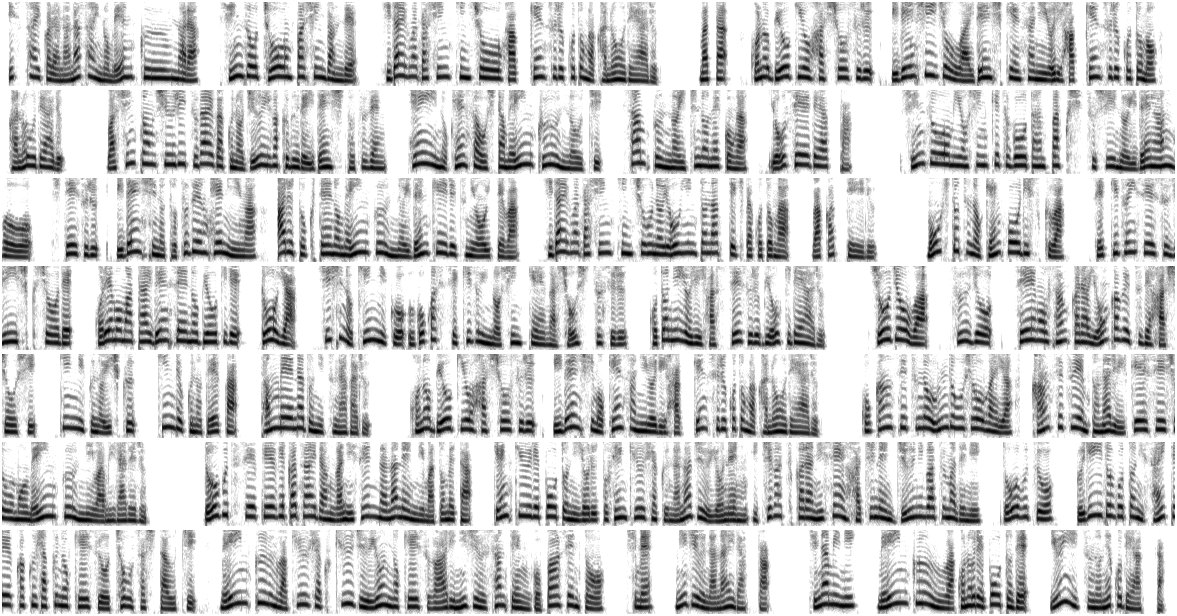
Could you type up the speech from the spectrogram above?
1歳から7歳のメンクーンなら、心臓超音波診断で、肥大型心筋症を発見することが可能である。また、この病気を発症する遺伝子異常は遺伝子検査により発見することも可能である。ワシントン州立大学の獣医学部で遺伝子突然変異の検査をしたメインクーンのうち3分の1の猫が陽性であった。心臓ミオシン結合タンパク質 C の遺伝暗号を指定する遺伝子の突然変異がある特定のメインクーンの遺伝系列においては、肥大型心筋症の要因となってきたことが分かっている。もう一つの健康リスクは、脊髄性筋萎縮症で、これもまた遺伝性の病気で、銅や四肢の筋肉を動かす脊髄の神経が消失することにより発生する病気である。症状は通常生後3から4ヶ月で発症し、筋肉の萎縮、筋力の低下、短命などにつながる。この病気を発症する遺伝子も検査により発見することが可能である。股関節の運動障害や関節炎となる異形成症もメインクーンには見られる。動物整形外科財団が2007年にまとめた研究レポートによると1974年1月から2008年12月までに動物をブリードごとに最低格100のケースを調査したうち、メインクーンは994のケースがあり23.5%を占め27位だった。ちなみに、メインクーンはこのレポートで唯一の猫であった。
